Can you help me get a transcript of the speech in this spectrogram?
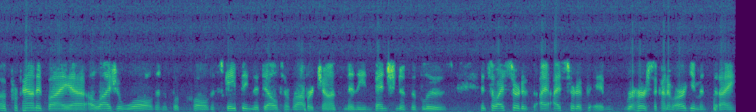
uh, propounded by uh, Elijah Wald in a book called "Escaping the Delta: Robert Johnson and the Invention of the Blues." And so I sort of I, I sort of uh, rehearse the kind of arguments that I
